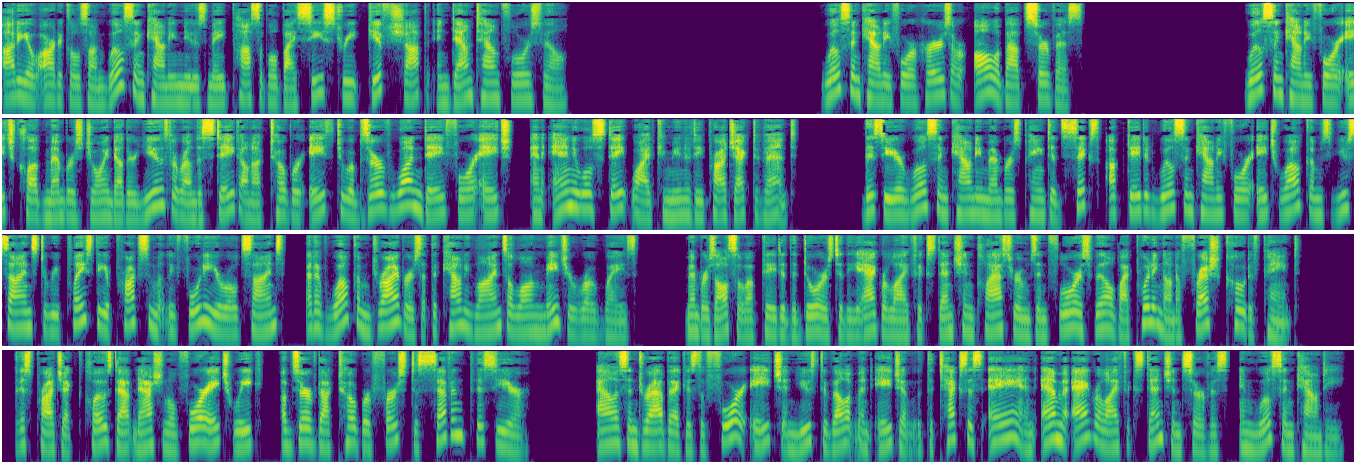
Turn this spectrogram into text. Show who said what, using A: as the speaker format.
A: Audio articles on Wilson County News made possible by C Street Gift Shop in downtown Floresville. Wilson County 4-Hers are all about service. Wilson County 4 H Club members joined other youth around the state on October 8 to observe One Day 4 H, an annual statewide community project event. This year, Wilson County members painted six updated Wilson County 4 H Welcomes You signs to replace the approximately 40 year old signs that have welcomed drivers at the county lines along major roadways. Members also updated the doors to the AgriLife Extension classrooms in Floresville by putting on a fresh coat of paint. This project closed out National 4 H Week, observed October 1st to 7th this year. Allison Drabek is the 4-H and Youth Development Agent with the Texas A&M AgriLife Extension Service in Wilson County.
